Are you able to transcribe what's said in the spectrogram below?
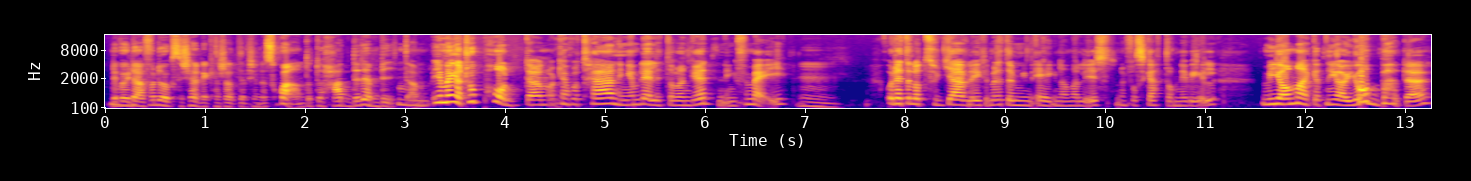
Det var ju därför du också kände kanske att det kändes skönt att du hade den biten. Ja, men jag tror podden och kanske träningen blev lite av en räddning för mig. Och detta låter så jävla ytligt, men detta är min egen analys. Ni får skratta om ni vill. Men jag märker att när jag jobbade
